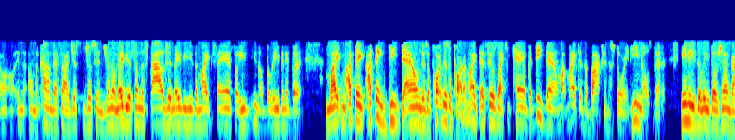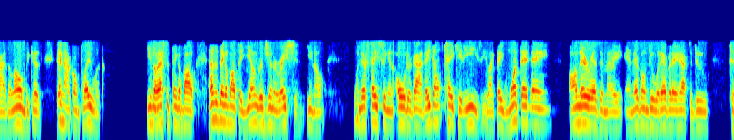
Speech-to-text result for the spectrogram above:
uh, in, on the combat side, just just in general. Maybe it's some nostalgia. Maybe he's a Mike fan, so he's you know believing it. But Mike, I think I think deep down there's a part there's a part of Mike that feels like he can, but deep down Mike is a boxing historian. He knows better. He needs to leave those young guys alone because they're not to play with him. You know, that's the thing about that's the thing about the younger generation. You know, when they're facing an older guy, they don't take it easy. Like they want that name on their resume, and they're to do whatever they have to do to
